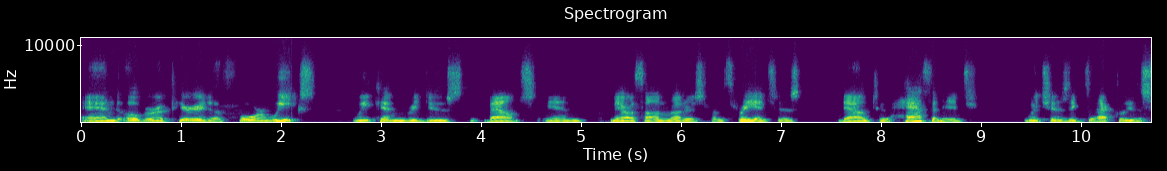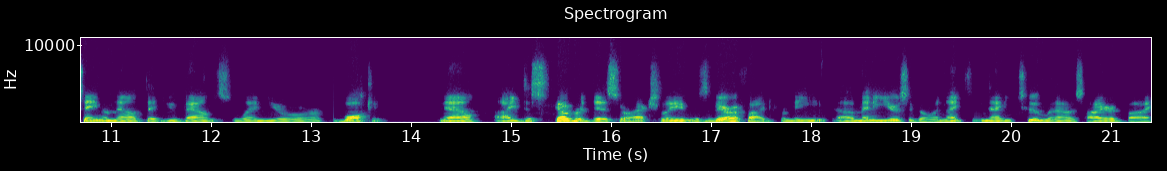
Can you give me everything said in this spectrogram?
And over a period of four weeks, we can reduce bounce in marathon runners from three inches down to half an inch, which is exactly the same amount that you bounce when you're walking. Now, I discovered this, or actually it was verified for me uh, many years ago in 1992 when I was hired by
